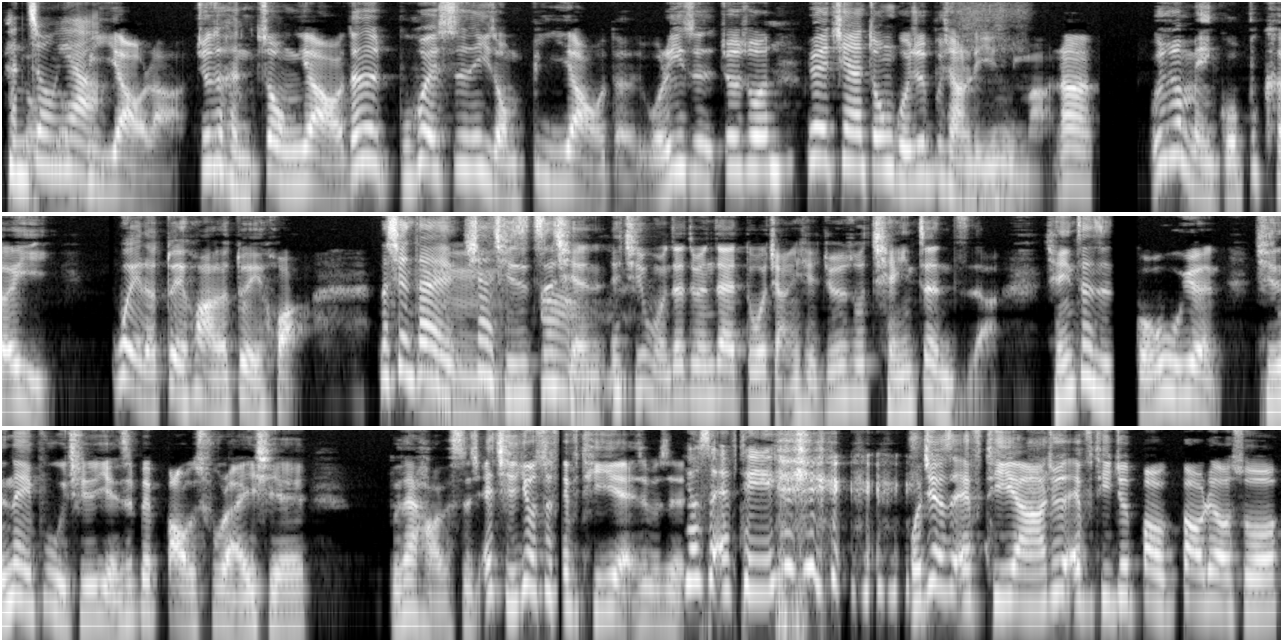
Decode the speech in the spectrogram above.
很重要，必要啦，就是很重要，但是不会是一种必要的。我的意思就是说，因为现在中国就是不想理你嘛，那我就说美国不可以为了对话而对话。那现在，现在其实之前，哎，其实我们在这边再多讲一些，就是说前一阵子啊，前一阵子国务院其实内部其实也是被爆出来一些不太好的事情。哎，其实又是 FT 哎，是不是？又是 FT？我记得是 FT 啊，就是 FT 就爆爆料说。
